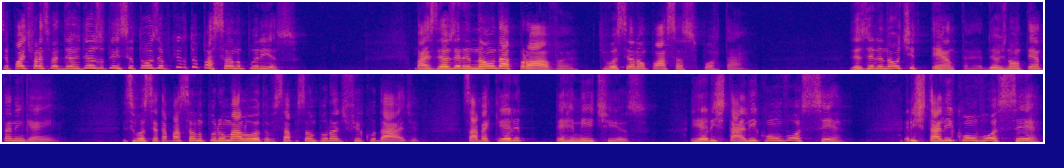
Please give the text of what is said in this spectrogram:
Você pode falar assim para Deus, Deus, eu tenho sido tão por que eu estou passando por isso? Mas Deus ele não dá prova que você não possa suportar. Deus ele não te tenta, Deus não tenta ninguém. E se você está passando por uma luta, você está passando por uma dificuldade, saiba que Ele permite isso. E Ele está ali com você. Ele está ali com você.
